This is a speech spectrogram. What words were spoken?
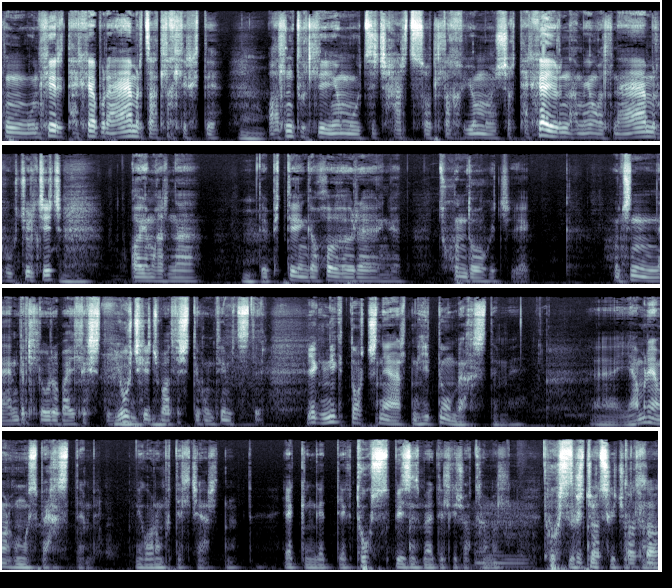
хүн үнэхээр тархиа бүр амар задлах хэрэгтэй. Олон төрлийн юм үзэж харж судлах, юм унших. Тархиа ер нь хамгийн гол нь амар хөгжүүлж иж гоё юм гарнаа. Тэгээ битээ ингээ хувь хуурай ингээд зөвхөн дуу гэж яг хүн чинь амьдрал өөрөө баялаг шүү дээ. Юу ч хийж болно шүү дээ хүн тийм үстэй. Яг нэг дуучны ард нь хідэн хүн байх хэрэгтэй юм байна. Э, ямар ямар хүмүүс байх хэрэгтэй юм бэ? Нэг уран бүтээлч ард нь. Яг ингээд яг төгс бизнес модель гэж бодох юм бол төгс гэж гэж бодлоо.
